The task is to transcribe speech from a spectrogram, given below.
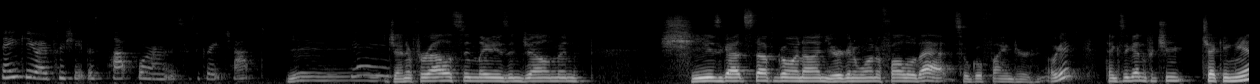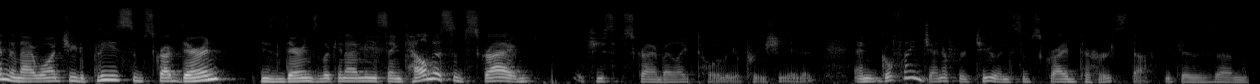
Thank you. I appreciate this platform. This is a great chat. Yay. Yay. Jennifer Allison, ladies and gentlemen. She's got stuff going on. You're going to want to follow that. So go find her. Okay. Thanks again for ch- checking in. And I want you to please subscribe. Darren, he's Darren's looking at me saying, tell him to subscribe. If you subscribe, I like totally appreciate it. And go find Jennifer too and subscribe to her stuff because um,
